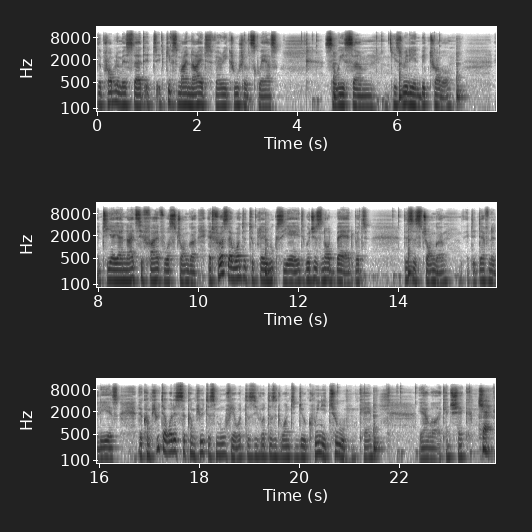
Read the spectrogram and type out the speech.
the problem is that it, it gives my knight very crucial squares. So he's um, he's really in big trouble. And yeah, knight c5 was stronger. At first I wanted to play rook c8, which is not bad, but this is stronger. It, it, definitely is. The computer, what is the computer's move here? What does it, what does it want to do? Queen e2, okay. Yeah, well, I can check. Check.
